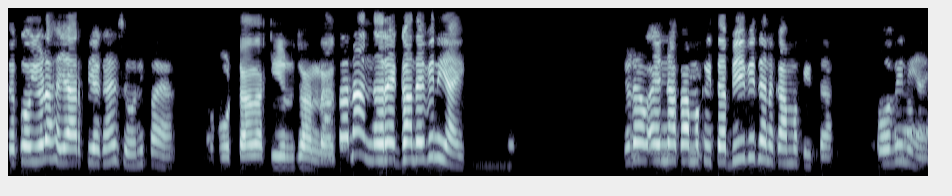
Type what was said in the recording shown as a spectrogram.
ਤੇ ਕੋਈ ਜਿਹੜਾ 1000 ਰੁਪਏ ਕਹਿੰਦੇ ਸੀ ਉਹ ਨਹੀਂ ਪਾਇਆ। ਵੋਟਾਂ ਦਾ ਕੀ ਰੁਝਾਨ ਲੱਗਦਾ? ਤਾਂ ਨਾ ਨਰੇਗਾ ਦੇ ਵੀ ਨਹੀਂ ਆਏ। ਜਿਹੜਾ ਇੰਨਾ ਕੰਮ ਕੀਤਾ 20 20 ਦਿਨ ਕੰਮ ਕੀਤਾ ਉਹ ਵੀ ਨਹੀਂ ਆਏ।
